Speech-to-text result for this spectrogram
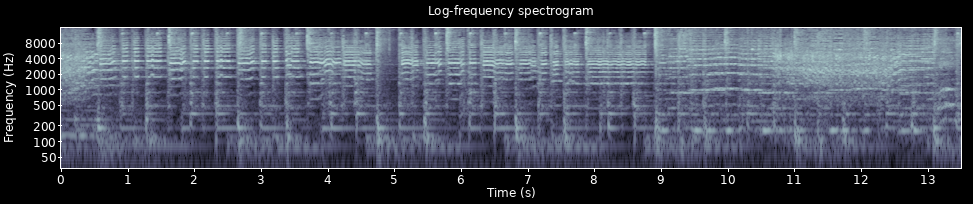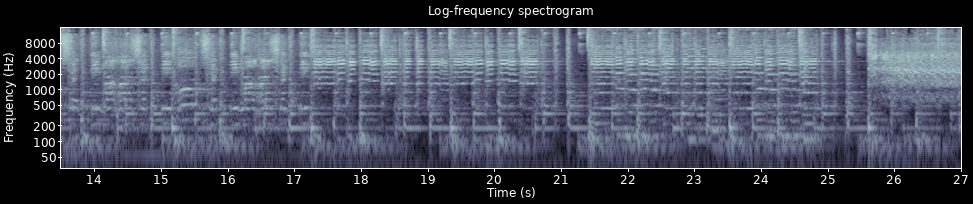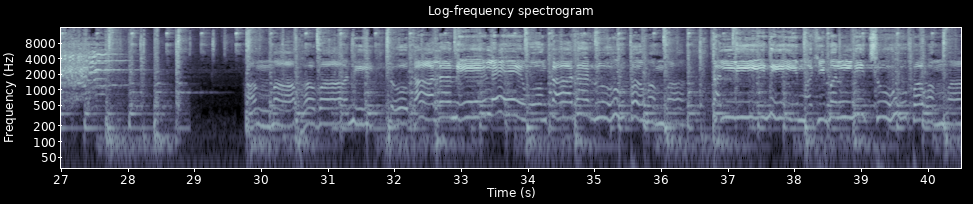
శక్తి ఓం శక్తి మహాశక్తి. అమ్మా భవానీ లోకాల నేలే ఓంకార రూపమమ్మా. తల్లి నీ మహిమల్ని చూపవమ్మా.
